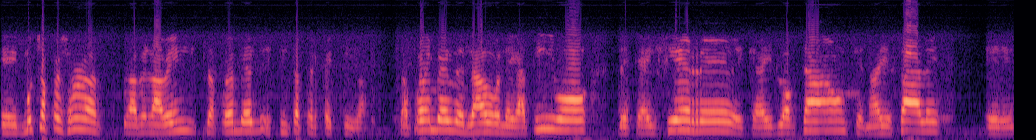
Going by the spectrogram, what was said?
eh, muchas personas la, ven, la pueden ver de distintas perspectivas. La pueden ver del lado negativo, de que hay cierre, de que hay lockdown, que nadie sale eh,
